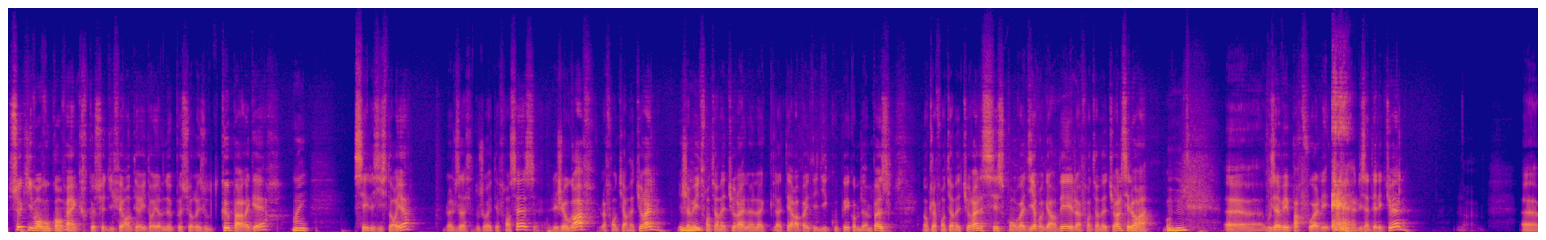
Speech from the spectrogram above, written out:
Ceux qui vont vous convaincre que ce différent territorial ne peut se résoudre que par la guerre, c'est les historiens. L'Alsace a toujours été française. Les géographes, la frontière naturelle. Il n'y a jamais mhm. eu de frontière naturelle. Hein. La, Terre n'a pas été découpée comme un puzzle. Donc la frontière naturelle, c'est ce qu'on va dire, regardez, la frontière naturelle, c'est le Rhin. Mhm. Euh, vous avez parfois les, intellectuels. Euh,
